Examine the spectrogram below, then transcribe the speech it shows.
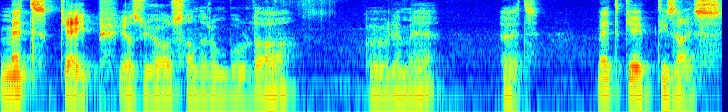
Metgape yazıyor sanırım burada. Öyle mi? Evet. Metgape Designs.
